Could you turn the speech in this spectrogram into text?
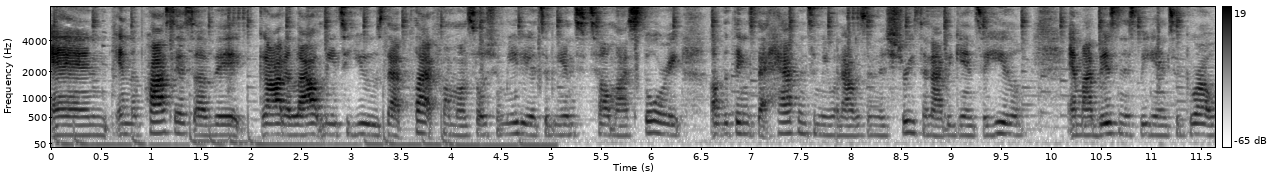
And in the process of it, God allowed me to use that platform on social media to begin to tell my story of the things that happened to me when I was in the streets and I began to heal and my business began to grow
